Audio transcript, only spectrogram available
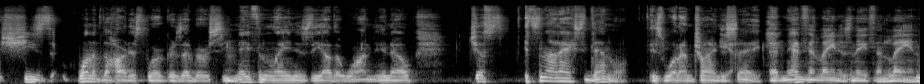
She's one of the hardest workers I've ever seen. Mm-hmm. Nathan Lane is the other one, you know. Just it's not accidental, is what I'm trying to say. And Nathan Lane is Nathan Lane.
